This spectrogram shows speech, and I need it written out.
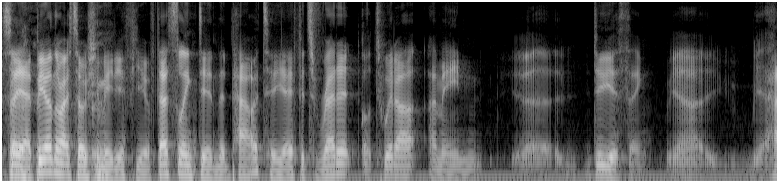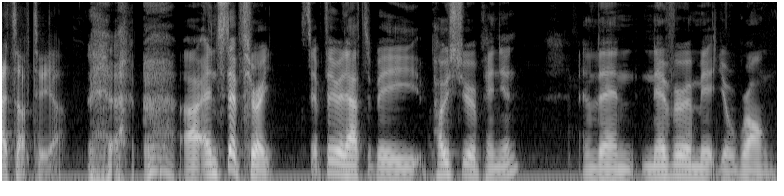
So yeah, be on the right social media for you. If that's LinkedIn, then power to you. If it's Reddit or Twitter, I mean, uh, do your thing. Yeah. Hats off to you. Yeah. Uh, and step three. Step three would have to be post your opinion, and then never admit you're wrong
